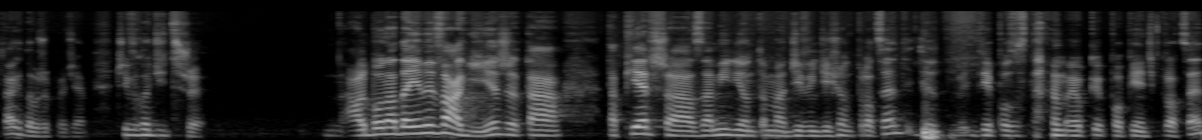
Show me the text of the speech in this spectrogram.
tak dobrze powiedziałem, czyli wychodzi 3. Albo nadajemy wagi, że ta, ta pierwsza za milion to ma 90%, i dwie pozostałe mają po 5%.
